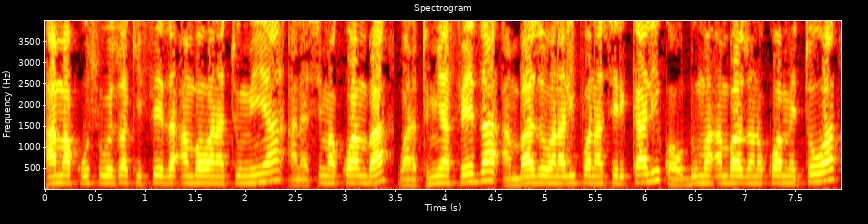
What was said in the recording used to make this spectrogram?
Ama kuhusu uwezo wa kifedha ambao wanatumia, anasema kwamba wanatumia fedha ambazo wanalipwa na serikali kwa huduma ambazo wanakuwa wametoa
